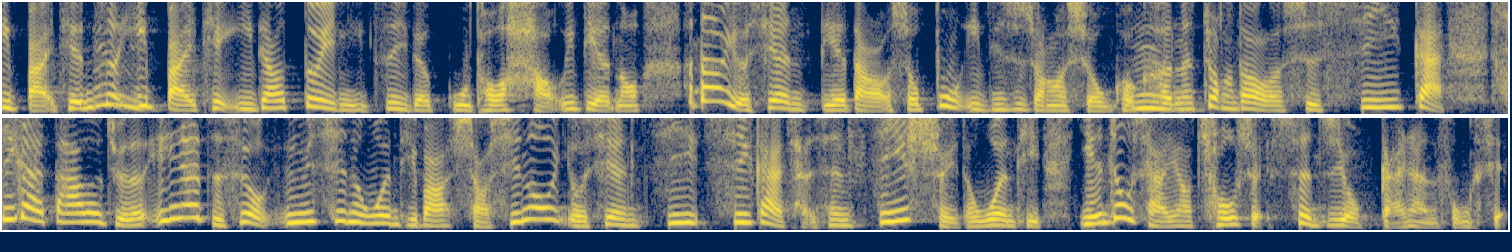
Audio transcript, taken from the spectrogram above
一百天，这一百天一定要对你自己的骨头好一点哦。那当然，有些人跌倒的时候不一定是撞到胸口，可能撞到了是膝盖。膝盖大家都觉得应该只是有淤青的问题吧？小心哦，有些人积膝盖产生积水的问题，严重起来要抽水，甚至有感染的风险。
